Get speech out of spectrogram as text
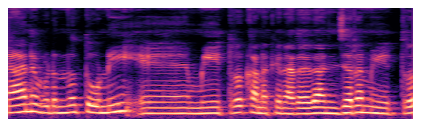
ഞാൻ ഇവിടുന്ന് തുണി മീറ്റർ കണക്കിന് അതായത് അഞ്ചര മീറ്റർ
